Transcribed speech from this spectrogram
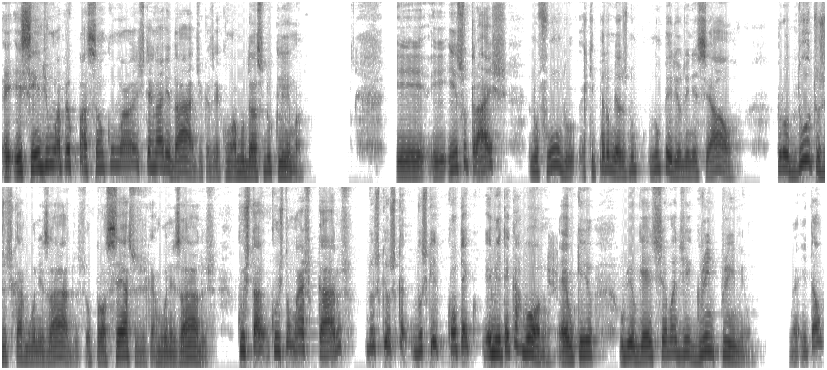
e, e, sim de uma preocupação com uma externalidade, quer dizer, com a mudança do clima. E, e isso traz, no fundo, que pelo menos no, no período inicial, produtos descarbonizados, ou processos descarbonizados, custam, custam mais caros dos que, os, dos que contém, emitem carbono. É o que o Bill Gates chama de Green Premium. Né? Então,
